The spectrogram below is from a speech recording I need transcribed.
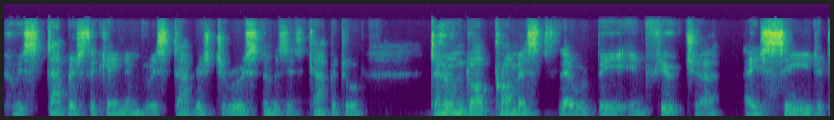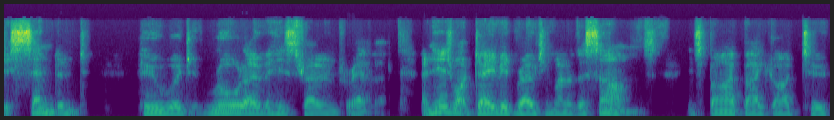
who established the kingdom, who established Jerusalem as its capital, to whom God promised there would be in future a seed, a descendant, who would rule over his throne forever. And here's what David wrote in one of the Psalms, inspired by God to,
